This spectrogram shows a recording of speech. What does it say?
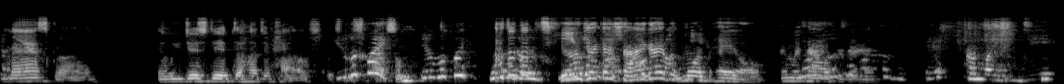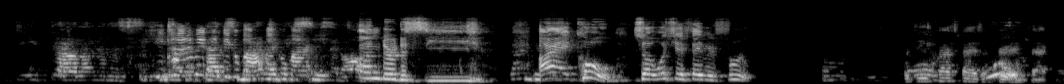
mask on, and we just did the haunted house, which You was look like awesome. you look like Because one of of. You teeth. look like a that's shy so guy, but more pale and No, it without looks like one red. of those fish from like deep, deep down under the sea. He kinda made me think about Michael Myers. seen at all. Under the sea. All right, cool. So, what's your favorite fruit? What do you classify as a fruit exactly?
